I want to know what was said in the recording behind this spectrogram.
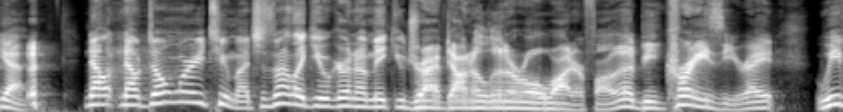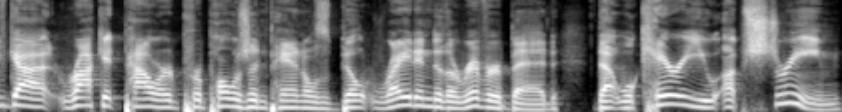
Yeah. Now, now, don't worry too much. It's not like you're gonna make you drive down a literal waterfall. That'd be crazy, right? We've got rocket-powered propulsion panels built right into the riverbed that will carry you upstream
